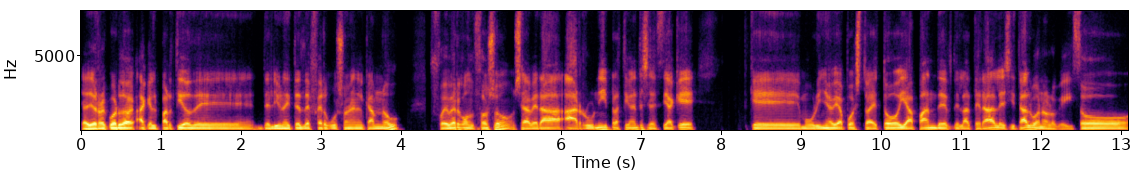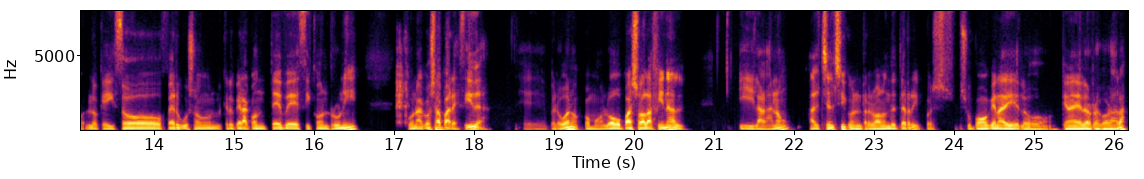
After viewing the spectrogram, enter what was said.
yo recuerdo aquel partido del United de Ferguson en el Camp Nou, fue vergonzoso. O sea, ver a, Rooney prácticamente se decía que, que Mourinho había puesto a Eto'o y a Pandev de laterales y tal. Bueno, lo que hizo, lo que hizo Ferguson, creo que era con Tevez y con Rooney, fue una cosa parecida. Eh, pero bueno, como luego pasó a la final y la ganó al Chelsea con el resbalón de Terry, pues supongo que nadie lo, que nadie lo recordará.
